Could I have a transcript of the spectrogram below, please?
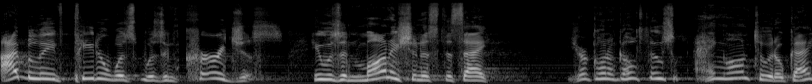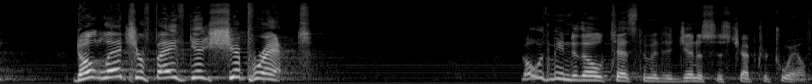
I believe Peter was, was encouraging us. He was admonishing us to say, You're going to go through some, hang on to it, okay? Don't let your faith get shipwrecked. Go with me into the Old Testament to Genesis chapter 12.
